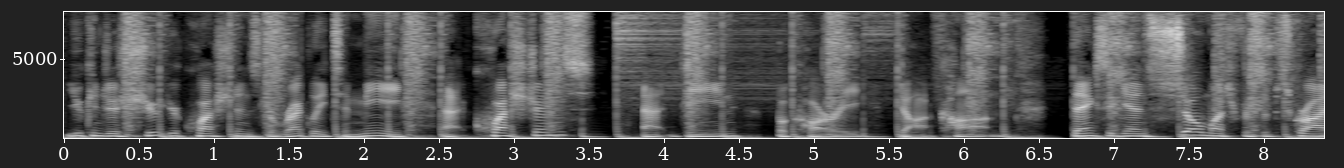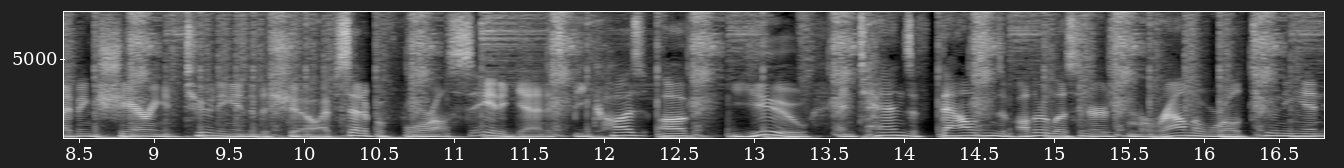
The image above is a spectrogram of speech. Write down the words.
you can just shoot your questions directly to me at questions at deanbokhari.com. Thanks again so much for subscribing, sharing, and tuning into the show. I've said it before, I'll say it again. It's because of you and tens of thousands of other listeners from around the world tuning in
